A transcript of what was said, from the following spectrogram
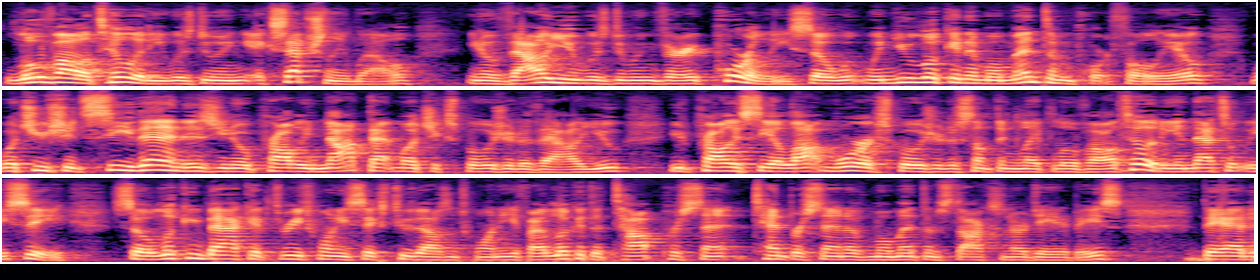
low volatility was doing exceptionally well. You know, value was doing very poorly. So when you look in a momentum portfolio, what you should see then is, you know, probably not that much exposure to value. You'd probably see a lot more exposure to something like low volatility, and that's what we see. So looking back at 326 2020, if I look at the top percent 10% of momentum stocks in our database, they had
